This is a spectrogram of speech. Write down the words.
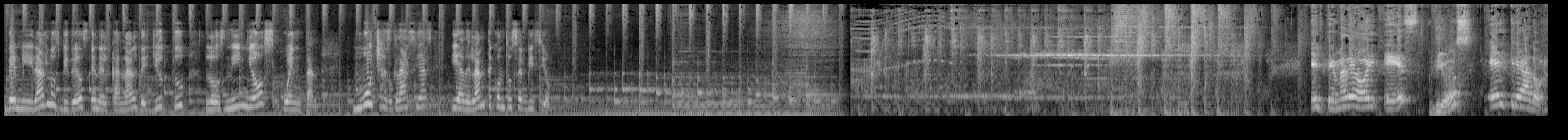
de mirar los videos en el canal de YouTube Los Niños Cuentan. Muchas gracias y adelante con tu servicio. El tema de hoy es Dios, el creador.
